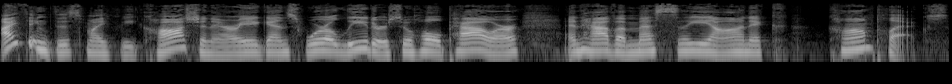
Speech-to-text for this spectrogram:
I think this might be cautionary against world leaders who hold power and have a messianic complex,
